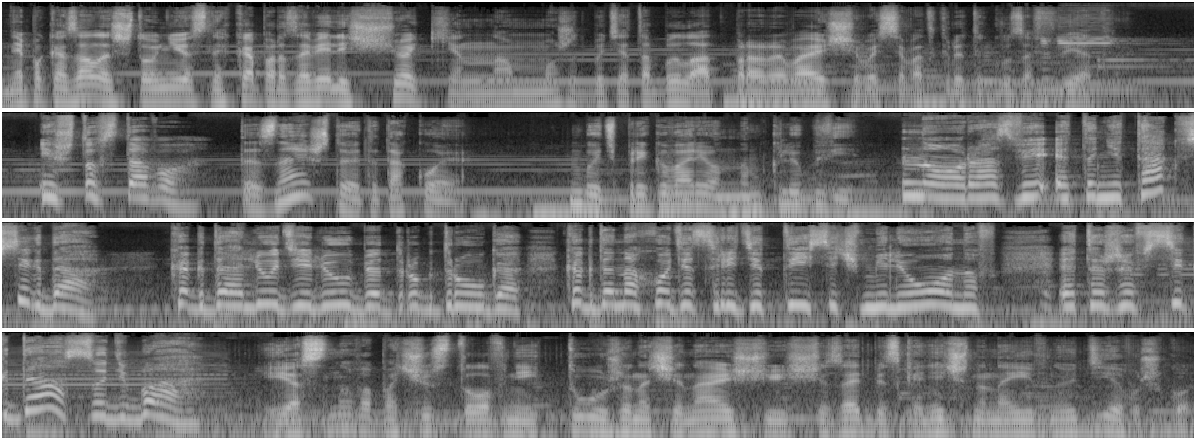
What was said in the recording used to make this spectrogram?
Мне показалось, что у нее слегка порозовели щеки, но, может быть, это было от прорывающегося в открытый кузов ветра. И что с того? Ты знаешь, что это такое? Быть приговоренным к любви. Но разве это не так всегда? Когда люди любят друг друга, когда находят среди тысяч миллионов, это же всегда судьба. И я снова почувствовал в ней ту уже начинающую исчезать бесконечно наивную девушку,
